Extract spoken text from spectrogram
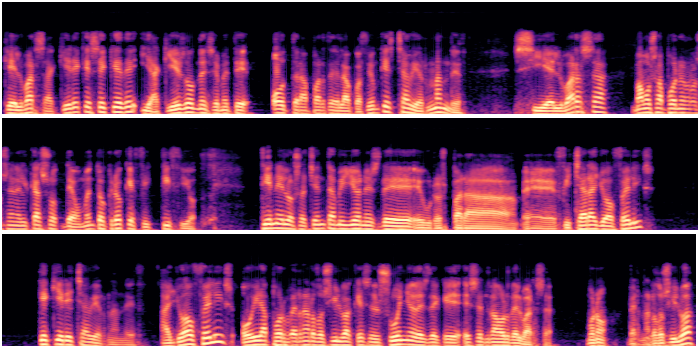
que el Barça quiere que se quede y aquí es donde se mete otra parte de la ecuación, que es Xavi Hernández. Si el Barça, vamos a ponernos en el caso, de momento creo que ficticio, tiene los 80 millones de euros para eh, fichar a Joao Félix, ¿qué quiere Xavi Hernández? ¿A Joao Félix o ir a por Bernardo Silva, que es el sueño desde que es entrenador del Barça? Bueno, Bernardo Silva,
